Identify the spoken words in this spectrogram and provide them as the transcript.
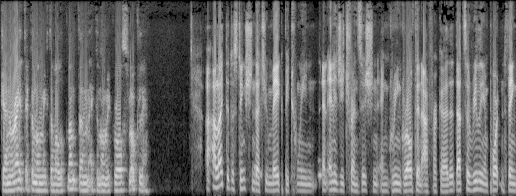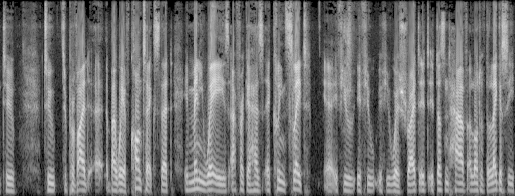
generate economic development and economic growth locally. I like the distinction that you make between an energy transition and green growth in Africa. That's a really important thing to provide uh, by way of context, that in many ways, Africa has a clean slate, Uh, if you if you if you wish, right? It it doesn't have a lot of the legacy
